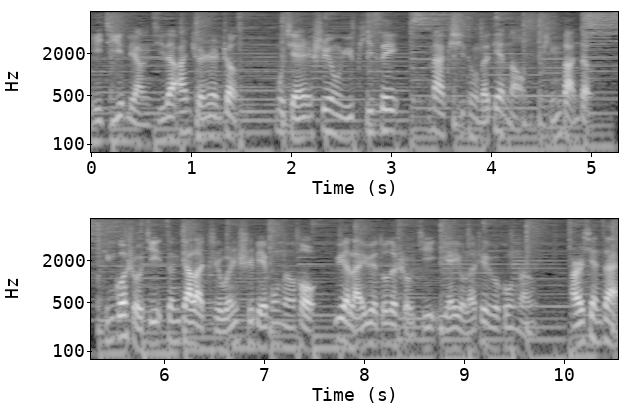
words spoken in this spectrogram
以及两级的安全认证。目前适用于 PC、Mac 系统的电脑、平板等。苹果手机增加了指纹识别功能后，越来越多的手机也有了这个功能。而现在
